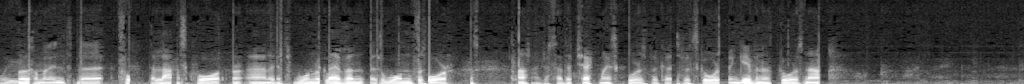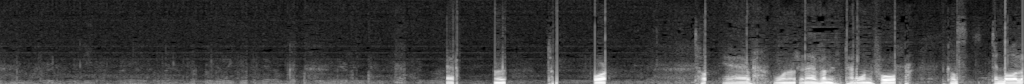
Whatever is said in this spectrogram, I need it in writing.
we're coming into the the last quarter and it's 111, it's 1 for 4. I just had to check my scores because if the score's been given and score's not, Yeah, 111, 1 4. Comes in ball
